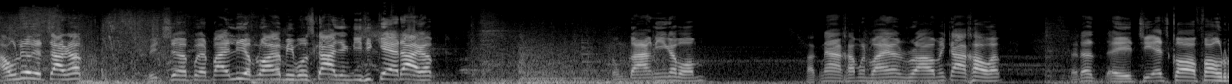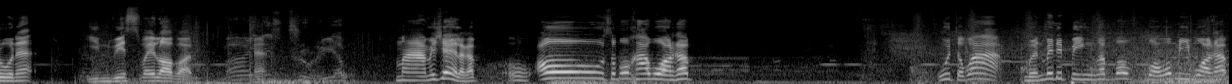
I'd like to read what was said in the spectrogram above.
เอาเรื่องจัดๆครับ วิเชอร์เปิดไปเรียบร้อยครับมีโบสกาอย่างดีที่แก้ได้ครับ ตรงกลางนี้ครับผมปักหน้าค้ำกันไว้ครับเราไม่กล้าเข้าครับ แต่ถ้าไอ้ GS ก็เฝ้ารูนะอินวิสไว้รอก่อนนะมาไม่ใช่เหรอครับ โอ้โอ้สโมคคาร์วอร์ดครับอุ้ยแต่ว่าเหมือนไม่ได้ปิงครับเพราะบอกว่ามีวอร์ดครับ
